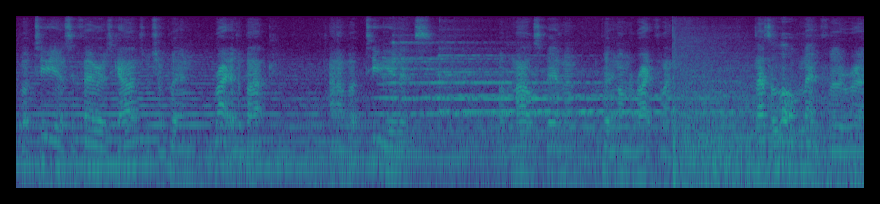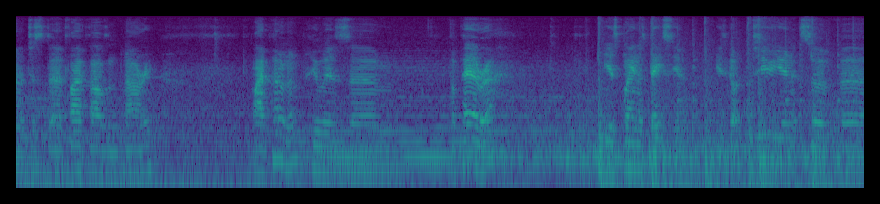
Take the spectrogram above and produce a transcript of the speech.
I've got two units of Pharaoh's Guards, which I'm putting right at the back, and I've got two units of Nile Spearmen putting on the right flank. That's a lot of men for uh, just uh, 5,000 denarii. My opponent, who is um, he is playing as Dacia. He's got two units of uh,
